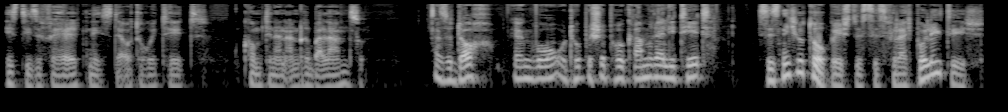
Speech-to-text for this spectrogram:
ist dieses Verhältnis der Autorität, kommt in eine andere Balance. Also doch irgendwo utopische Programmrealität? Es ist nicht utopisch, das ist vielleicht politisch.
